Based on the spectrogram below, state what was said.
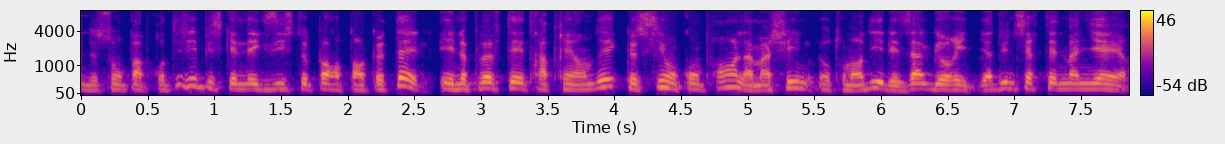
ne sont pas protégées puisqu'elles n'existent pas en tant que telles et ne peuvent être appréhendées que si on comprend la machine, autrement dit les algorithmes. Il y a d'une certaine manière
